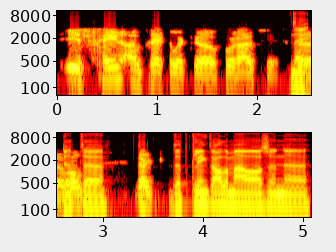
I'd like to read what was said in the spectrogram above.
is geen aantrekkelijk uh, vooruitzicht. Nee, uh, dat, want, uh, dat, dat, klinkt allemaal als, een,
